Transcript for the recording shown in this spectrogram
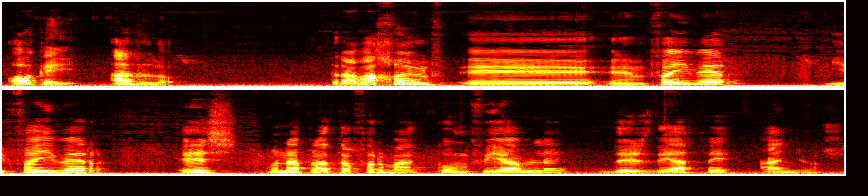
Ok, hazlo. Trabajo en, eh, en Fiverr y Fiverr es una plataforma confiable desde hace años.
